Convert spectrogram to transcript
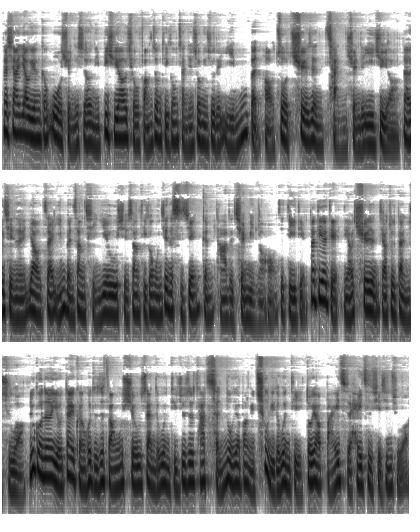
那下要约跟斡旋的时候，你必须要求房仲提供产权说明书的影本，好做确认产权的依据啊。那而且呢，要在影本上请业务协商提供文件的时间跟他的签名哦哈，这第一点。那第二点，你要确认加注但书啊，如果呢有贷款或者是房屋修缮的问题，就是他承诺要帮你处理的问题，都要白纸黑字写清楚啊，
